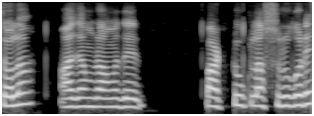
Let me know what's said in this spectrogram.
চলো, আজ আমরা আমাদের পার্ট টু ক্লাস শুরু করি।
